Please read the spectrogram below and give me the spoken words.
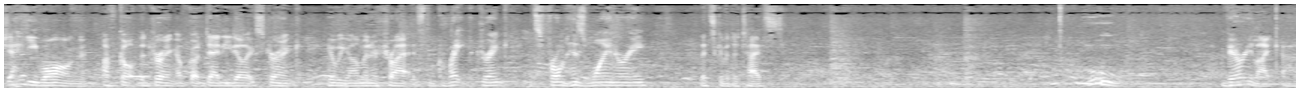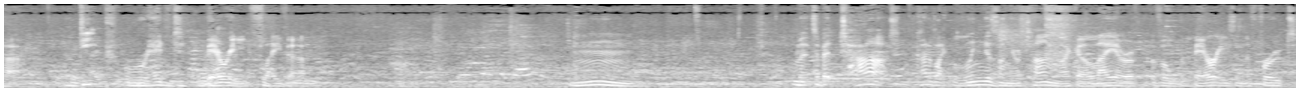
Jackie Wong. I've got the drink. I've got Daddy Diluc's drink. Here we go. I'm going to try it. It's the grape drink. It's from his winery. Let's give it a taste. Ooh. Very like uh, deep red berry flavor. Mmm. It's a bit tart. Kind of like lingers on your tongue like a layer of, of all the berries and the fruit.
